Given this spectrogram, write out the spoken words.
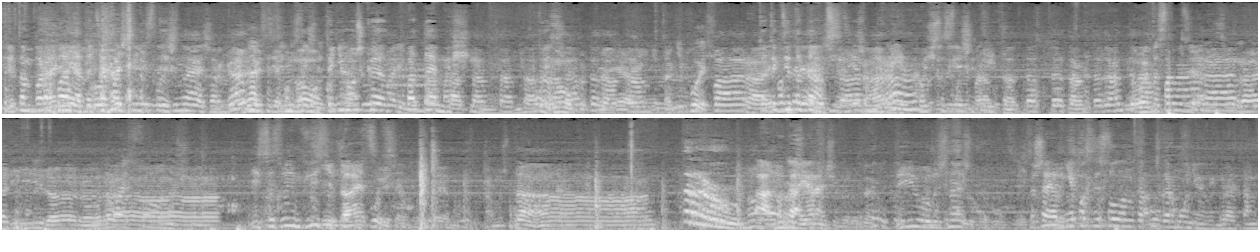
Ты там барабанят, а тебя почти не слышно. Начинаешь орган, кстати, не слышно. Ты немножко поддай мощнее. Не бойся. Ты где-то там сидишь, говорит, хочется слышать. Ну, это И со своим глистом Съедается всем. Что... А, ну да, я раньше говорю, да. Ты его начинаешь... Слушай, а мне после соло на какую гармонию играть? Там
